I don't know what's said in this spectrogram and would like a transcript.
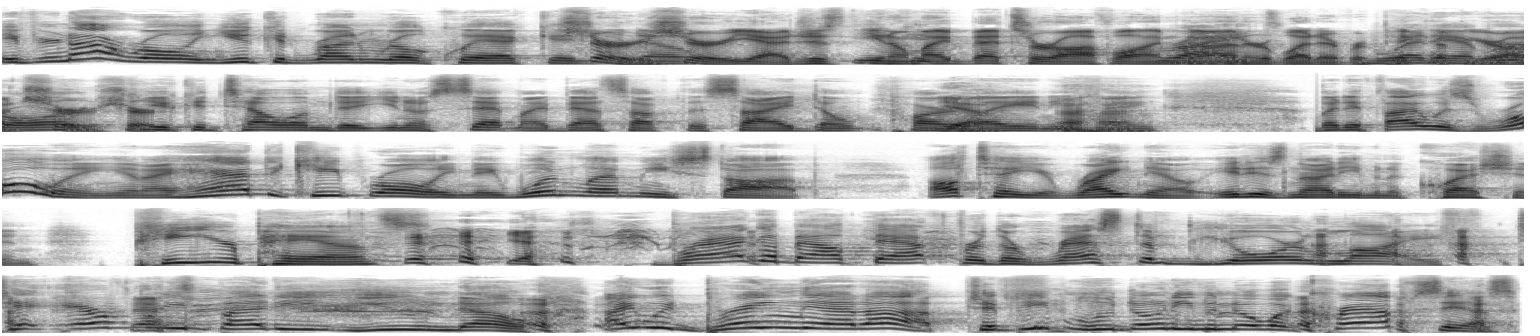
if you're not rolling, you could run real quick. And, Mm-hmm. sure, you know, sure, yeah. Just you, know, could- my bets are off while I'm gone or whatever. Pick up your odds. Sure, sure. You could tell them to, you know, set my bets off the side, don't parlay Yeah, uh-huh. anything. But if I was rolling and I had to keep rolling, they wouldn't let me stop. I'll tell you right now, it is not even a question. Pee your pants. yes. Brag about that for the rest of your life to everybody you know. I would bring that up to people who don't even know what craps is.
